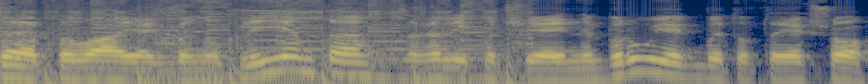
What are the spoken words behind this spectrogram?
Це пила якби, ну, клієнта. Взагалі, хоч я і не беру, якби. Тобто, якщо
